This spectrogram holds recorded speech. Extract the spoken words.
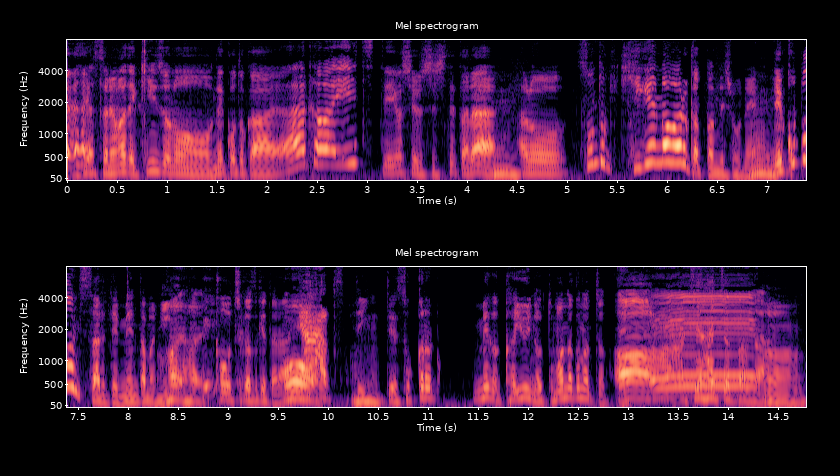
いや、それまで近所の猫とか、ああ、かわいいっつってよしよししてたら、うん。あの、その時機嫌が悪かったんでしょうね。うん猫パンチされて、目ん玉に。はいはい顔近づけたら、おうにゃーっつって言って、そっから目がかゆいの止まんなくなっちゃって。ああ毛入っちゃったんだ、うん。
